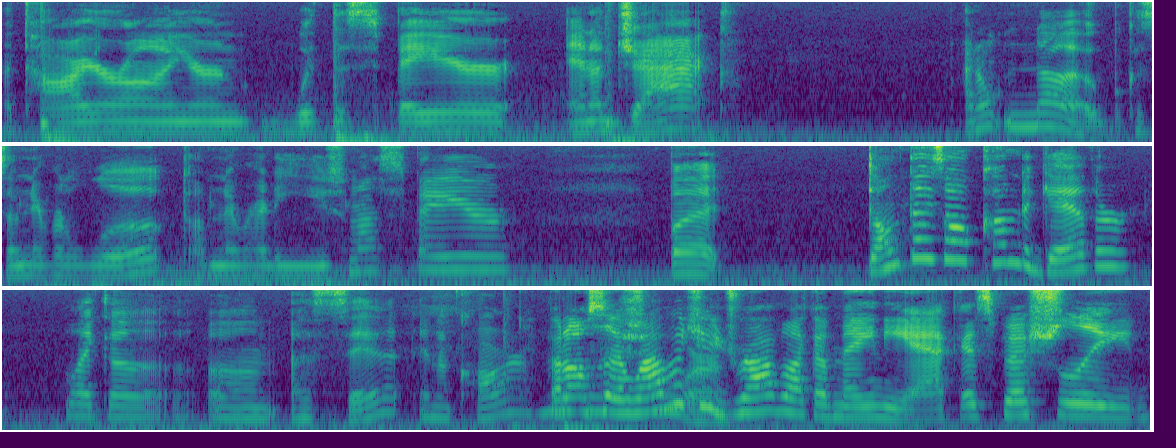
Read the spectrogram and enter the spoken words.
a tire iron with the spare and a jack? I don't know because I've never looked. I've never had to use my spare. But don't those all come together like a um a set in a car? I'm But also, really why would you drive like a maniac, especially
